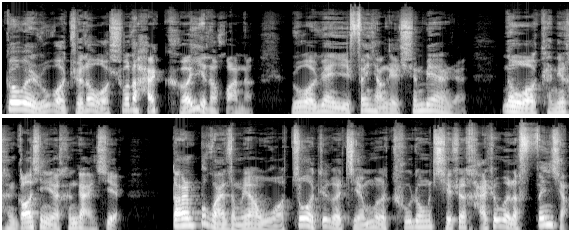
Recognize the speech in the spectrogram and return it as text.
各位如果觉得我说的还可以的话呢，如果愿意分享给身边的人，那我肯定很高兴，也很感谢。当然，不管怎么样，我做这个节目的初衷其实还是为了分享，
